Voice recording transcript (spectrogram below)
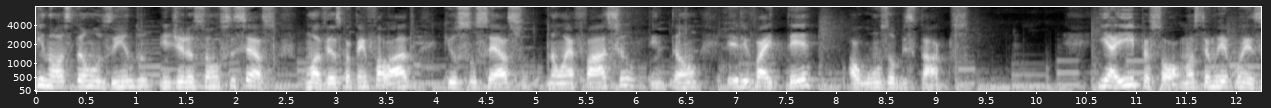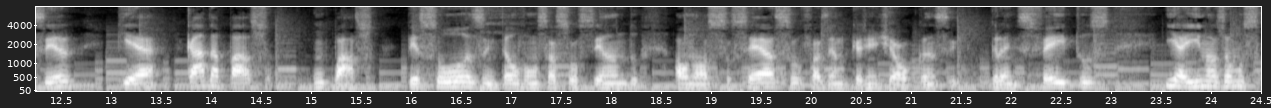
que nós estamos indo em direção ao sucesso. Uma vez que eu tenho falado que o sucesso não é fácil, então ele vai ter alguns obstáculos. E aí, pessoal, nós temos que reconhecer que é cada passo um passo. Pessoas então vão se associando ao nosso sucesso, fazendo que a gente alcance grandes feitos e aí nós vamos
